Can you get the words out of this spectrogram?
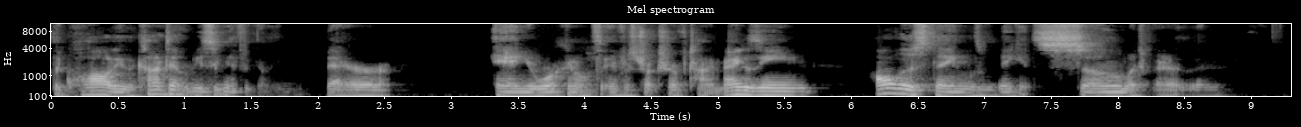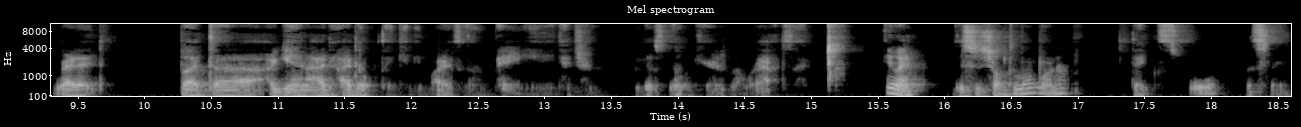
the quality of the content would be significantly better and you're working off the infrastructure of Time Magazine. All those things would make it so much better than Reddit. But uh, again, I, I, don't think anybody's going to pay any attention because no one cares about what I have to say. Anyway, this is Shelton Warner. Thanks for listening.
